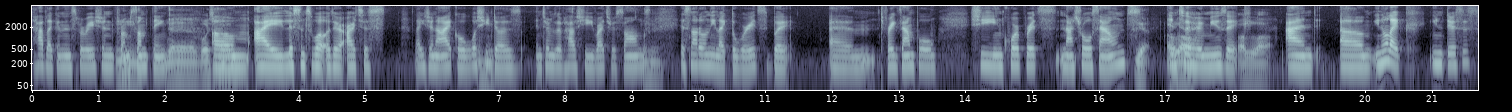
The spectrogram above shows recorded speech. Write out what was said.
have like an inspiration from something. Mm. Yeah, voice. Um, I listen to what other artists like Jhené Aiko, what Mm-hmm. she does in terms of how she writes her songs. It's not only like the words, but um, for example, she incorporates natural sounds Yeah, into lot. her music, a lot. and um, you know, like you know, there's this.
